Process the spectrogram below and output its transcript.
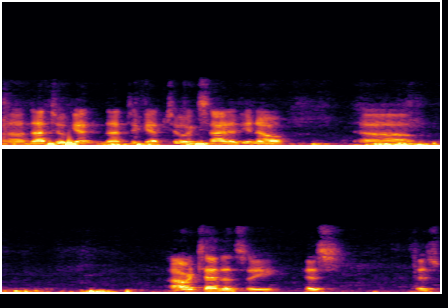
uh, not to get not to get too excited. You know, uh, our tendency is, is,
